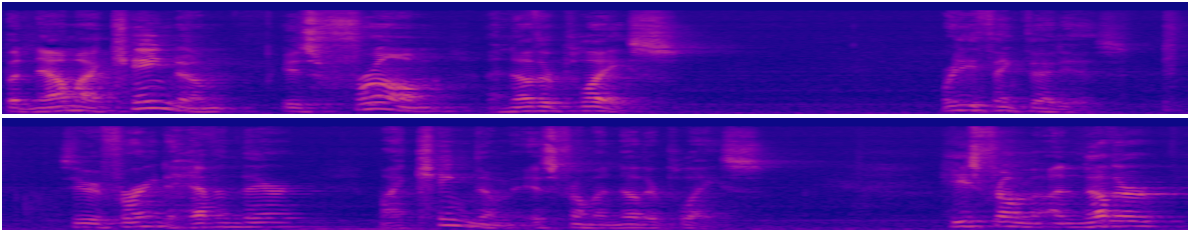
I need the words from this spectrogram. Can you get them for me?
But now my kingdom is from another place. Where do you think that is? Is he referring to heaven there? My kingdom is from another place. He's from another,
